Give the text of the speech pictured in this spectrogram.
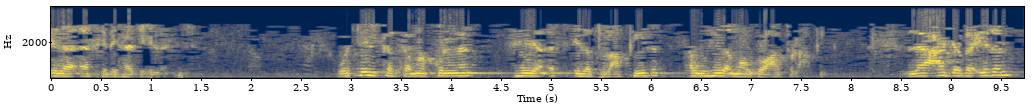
إلى آخر هذه الأسئلة. وتلك كما قلنا هي أسئلة العقيدة أو هي موضوعات العقيدة. لا عجب إذا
